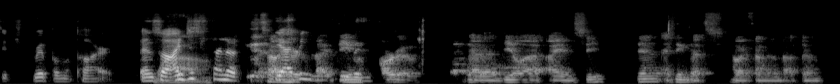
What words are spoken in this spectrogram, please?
just rip them apart. And so I just kind of yeah, I I think about being part of that uh, deal at INC. Then I think that's how I found out about them.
